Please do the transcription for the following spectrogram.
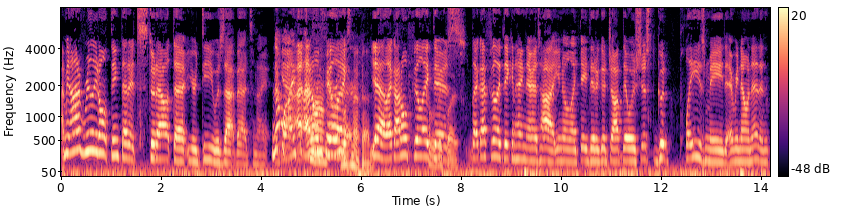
I mean, I really don't think that it stood out that your D was that bad tonight. No, Again, I- I, I don't don't feel feel like either. Wasn't that bad? Yeah, like I don't feel like there's like I feel like they can hang their heads high. You know, like they did a good job. There was just good plays made every now and then, and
